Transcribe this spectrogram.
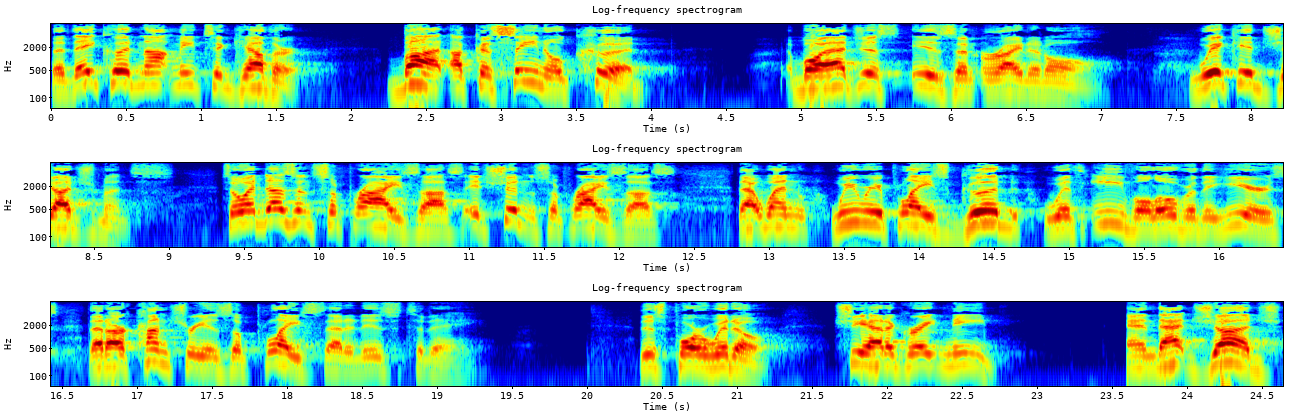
that they could not meet together, but a casino could. Boy, that just isn't right at all. Wicked judgments. So it doesn't surprise us, it shouldn't surprise us that when we replace good with evil over the years, that our country is a place that it is today. This poor widow, she had a great need. And that judge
